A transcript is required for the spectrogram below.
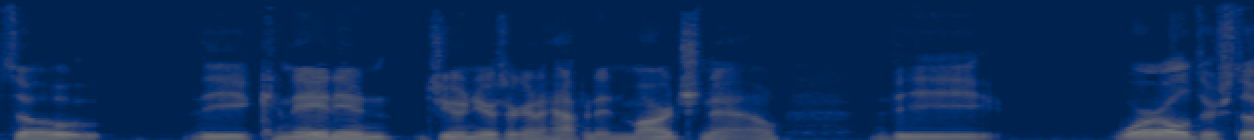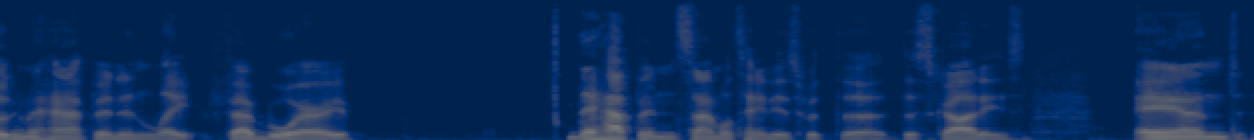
So the Canadian juniors are going to happen in March now. The worlds are still going to happen in late February. They happen simultaneous with the the Scotties, and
